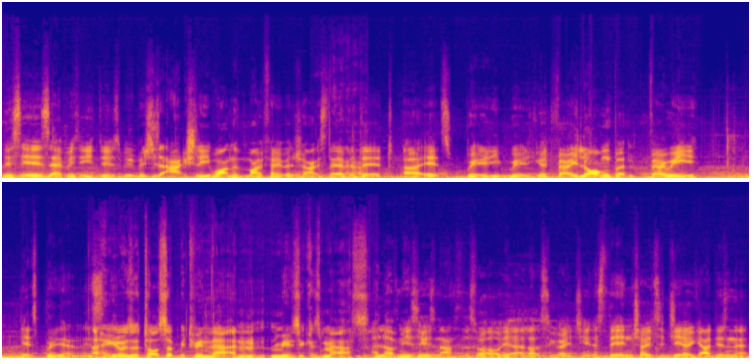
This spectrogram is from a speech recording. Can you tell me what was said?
This is Everything You Do Is a Balloon, which is actually one of my favourite tracks they ever did. Uh, it's really, really good. Very long, but very. Yeah, it's brilliant. It's, I think it was a toss up between that and music is math. I love music is math as well. Yeah, that's a great tune. That's the intro to Geogaddi, isn't it?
